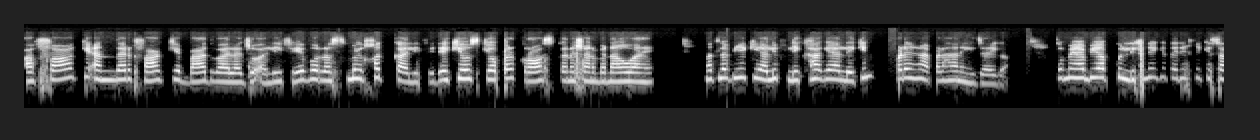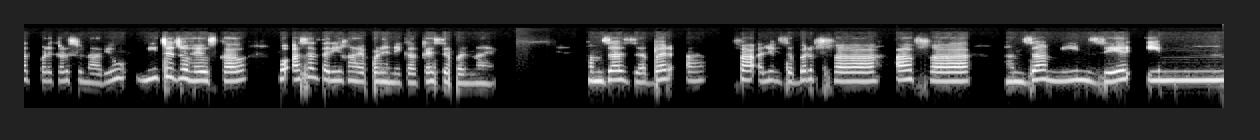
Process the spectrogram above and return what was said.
अफा के अंदर फा के बाद वाला जो अलिफ है, वो रस्मुल खत का अलिफ है। देखिए, उसके ऊपर क्रॉस का निशान बना हुआ है। मतलब ये कि अलिफ लिखा गया, लेकिन पढ़ना, पढ़ा नहीं जाएगा। तो मैं अभी आपको लिखने के तरीके के साथ पढ़कर सुना रही हूँ। नीचे जो है उसका, वो असल तरीका है पढ़ने का, कैसे पढ़ना है। हमजा जबर आ फा, अलिफ जबर फा अफा हमजा, मीम, जेर, इम।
